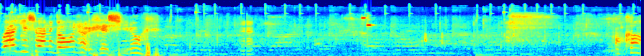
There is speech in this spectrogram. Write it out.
Blacky's trying to go in her, his shoes. Alright,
